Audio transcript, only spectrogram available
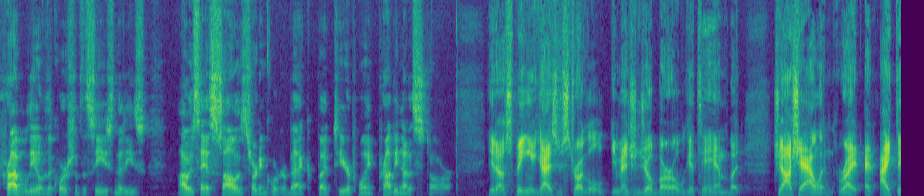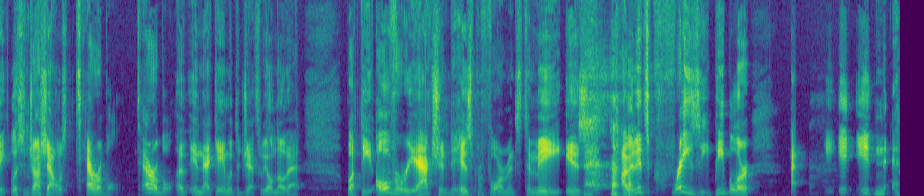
probably over the course of the season that he's, I would say, a solid starting quarterback. But to your point, probably not a star. You know, speaking of guys who struggled, you mentioned Joe Burrow. We'll get to him, but Josh Allen, right? And I think, listen, Josh Allen was terrible, terrible in that game with the Jets. We all know that. But the overreaction to his performance, to me, is, I mean, it's crazy. People are, it, it,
